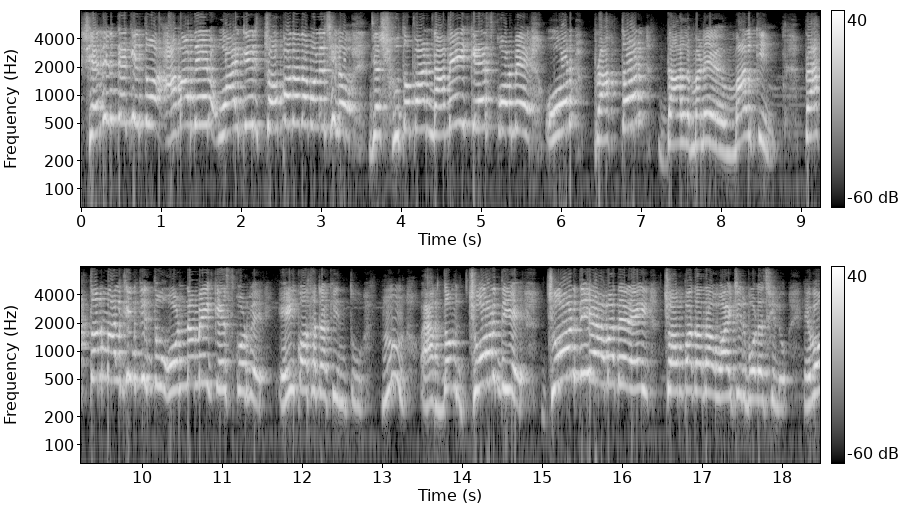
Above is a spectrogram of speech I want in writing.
সেদিনকে কিন্তু আমাদের ওয়াইটির চম্পা বলেছিল যে, সুতপার নামেই কেস করবে ওর প্রাক্তন দাল মানে মালকিন। প্রাক্তন মালকিন কিন্তু ওর নামেই কেস করবে। এই কথাটা কিন্তু, হুম, একদম জোর দিয়ে জোর দিয়ে আমাদের এই চম্পা দাদা ওয়াইটির বলেছিল এবং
